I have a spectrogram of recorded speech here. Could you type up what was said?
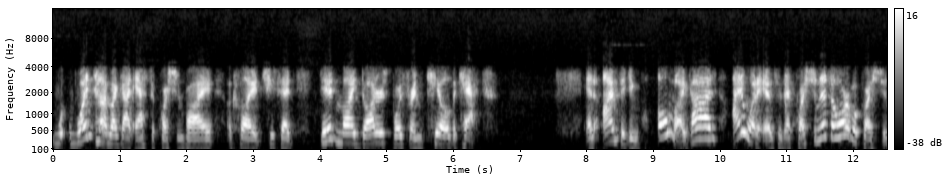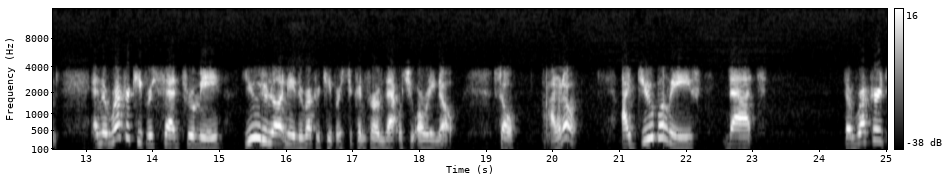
W- one time I got asked a question by a client. She said, Did my daughter's boyfriend kill the cat? And I'm thinking, Oh my God, I don't want to answer that question. That's a horrible question. And the record keeper said through me, You do not need the record keepers to confirm that which you already know. So, I don't know. I do believe that the records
